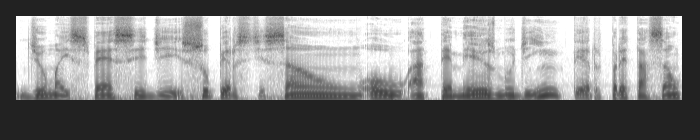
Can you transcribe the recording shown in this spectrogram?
de uma espécie de superstição ou até mesmo de interpretação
